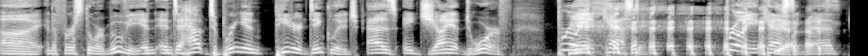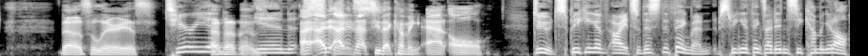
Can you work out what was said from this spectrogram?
uh, in the first Thor movie, and and to have to bring in Peter Dinklage as a giant dwarf, brilliant casting, brilliant casting, yeah, man. That was hilarious. Tyrion I was, in I, I, I, did not see that coming at all dude speaking of all right so this is the thing man. Speaking of things i didn't see coming at all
